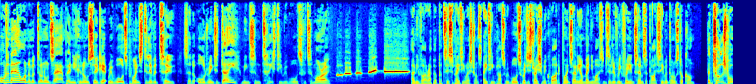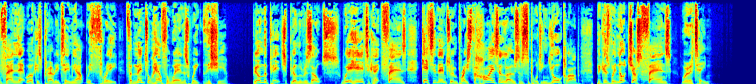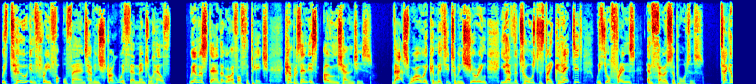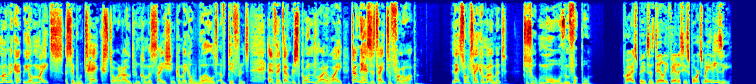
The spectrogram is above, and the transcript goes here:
Order now on the McDonald's app, and you can also get rewards points delivered too. So that ordering today means some tasty rewards for tomorrow. Only via app at participating restaurants. 18 plus. Rewards registration required. Points only on menu items. Delivery free and terms apply. See mcdonalds.com. The TalkSport Fan Network is proudly teaming up with three for Mental Health Awareness Week this year. Beyond the pitch, beyond the results, we're here to connect fans, getting them to embrace the highs and lows of supporting your club because we're not just fans, we're a team. With two in three football fans having struggled with their mental health, we understand that life off the pitch can present its own challenges. That's why we're committed to ensuring you have the tools to stay connected with your friends and fellow supporters. Take a moment to connect with your mates. A simple text or an open conversation can make a world of difference. And if they don't respond right away, don't hesitate to follow up. Let's all take a moment to talk more than football. Prize Picks is daily fantasy sports made easy.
